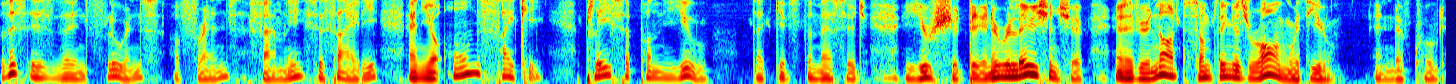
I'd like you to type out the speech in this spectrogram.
This is the influence of friends, family, society, and your own psyche place upon you that gives the message, you should be in a relationship, and if you're not, something is wrong with you. End of quote.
